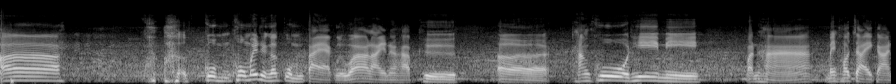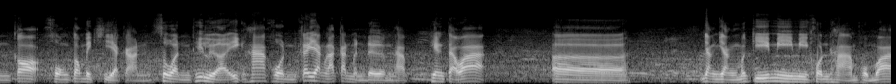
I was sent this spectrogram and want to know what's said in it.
เอ่อกลุ่มคงไม่ถึงกับกลุ่มแตกหรือว่าอะไรนะครับ คือเอ่อทั้งคู่ที่มีปัญหาไม่เข้าใจกันก็คงต้องไปเคลียร์กัน ส่วนที่เหลืออีก 5 คนก็ยังรักกันเหมือนเดิมครับ เพียงแต่ว่าเอ่ออย่างอย่างเมื่อกี้มีมีคนถามผมว่า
